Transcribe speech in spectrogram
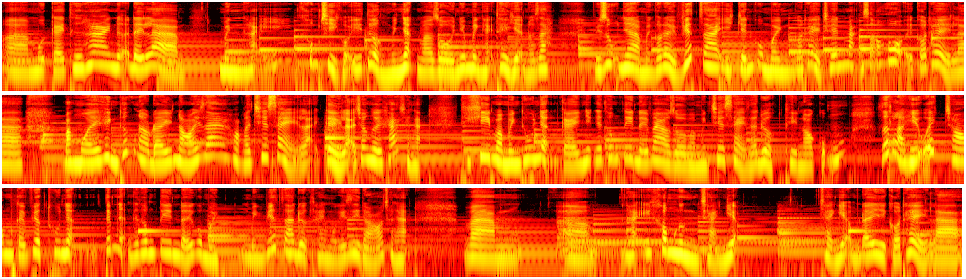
À, một cái thứ hai nữa đấy là mình hãy không chỉ có ý tưởng mình nhận vào rồi nhưng mình hãy thể hiện nó ra. Ví dụ như là mình có thể viết ra ý kiến của mình có thể trên mạng xã hội có thể là bằng một cái hình thức nào đấy nói ra hoặc là chia sẻ lại kể lại cho người khác chẳng hạn. Thì khi mà mình thu nhận cái những cái thông tin đấy vào rồi và mình chia sẻ ra được thì nó cũng rất là hữu ích trong cái việc thu nhận tiếp nhận cái thông tin đấy của mình mình viết ra được thành một cái gì đó chẳng hạn. Và uh, hãy không ngừng trải nghiệm. Trải nghiệm ở đây thì có thể là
